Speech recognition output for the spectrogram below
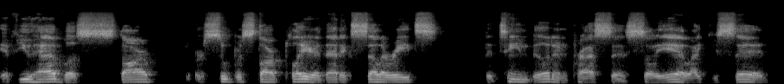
If you have a star or superstar player that accelerates the team building process. So, yeah, like you said,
